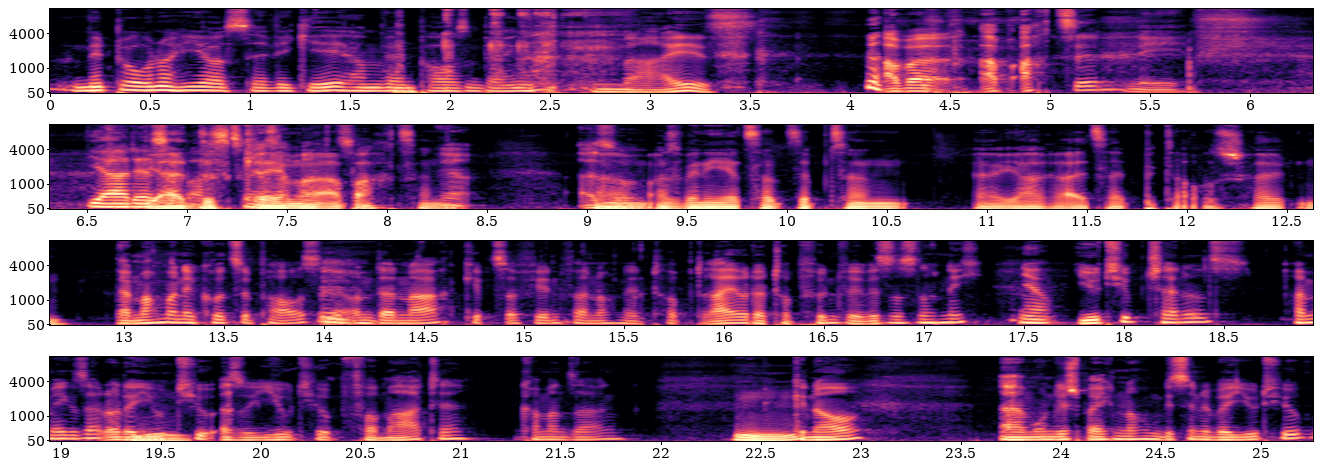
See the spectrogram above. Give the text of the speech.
Mitbewohner hier aus der WG, haben wir einen Pausenbanger. Nice. Aber ab 18? Nee. Ja, der ist ja, ab 18. Disclaimer Also ab 18. Ja. Also, ähm, also wenn ihr jetzt halt 17 äh, Jahre alt seid, bitte ausschalten. dann machen wir eine kurze Pause und danach gibt es auf jeden Fall noch eine Top 3 oder Top 5, wir wissen es noch nicht. Ja, YouTube-Channels, haben wir gesagt, oder Mhm. YouTube, also YouTube-Formate, kann man sagen. Mhm. Genau. Ähm, und wir sprechen noch ein bisschen über YouTube,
